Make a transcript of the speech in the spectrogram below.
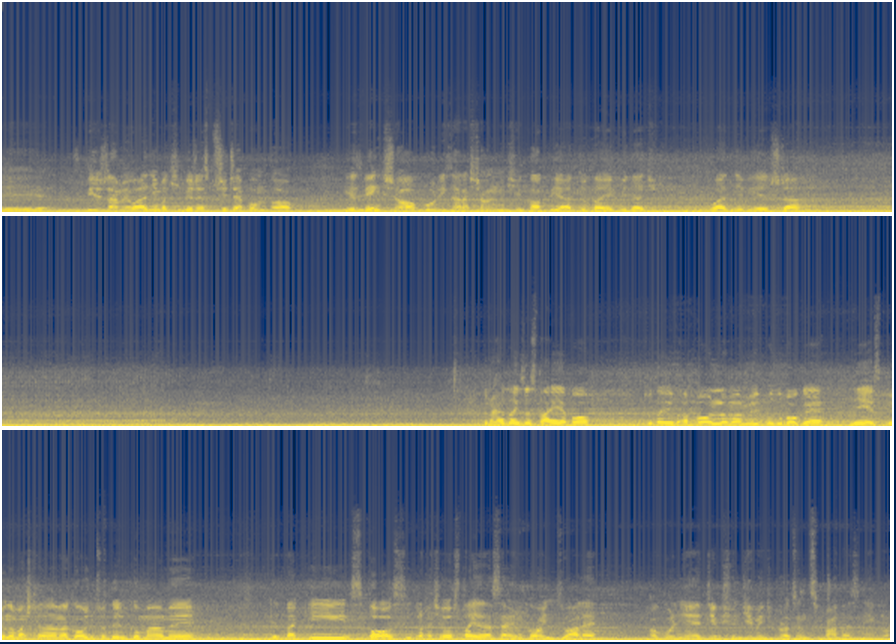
yy, wjeżdżamy ładnie, bo jak się bierze z przyczepą, to jest większy opór i zaraz ciągnie się kopie, a tutaj jak widać ładnie wjeżdża. Trochę tutaj zostaje, bo tutaj w Apollo mamy podłogę, nie jest pionowa ściana na końcu, tylko mamy taki skos i trochę się ostaje na samym końcu, ale ogólnie 99% spada z niego.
